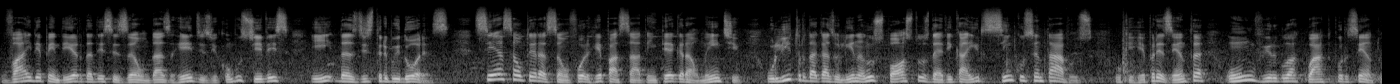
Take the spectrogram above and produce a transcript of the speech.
vai depender da decisão das redes de combustíveis e das distribuidoras. Se essa alteração for repassada integralmente, o litro da gasolina nos postos deve cair 5 centavos, o que representa 1,4%.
